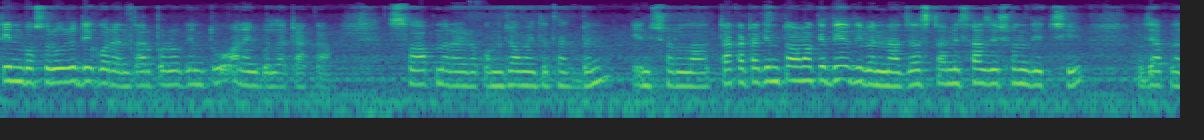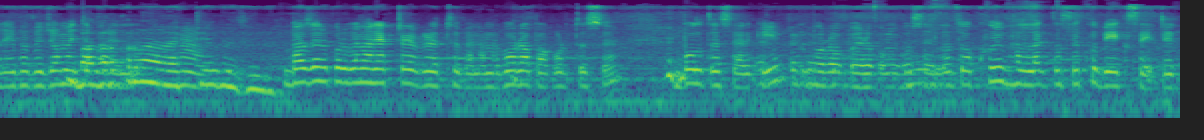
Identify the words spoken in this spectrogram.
তিন বছরও যদি করেন, তারপরেও কিন্তু অনেকগুলো টাকা। সো আপনারা এরকম জমাইতে থাকবেন। ইনশাল্লাহ, টাকাটা কিন্তু আমাকে দিয়ে দিবেন না, জাস্ট আমি সাজেশন দিচ্ছি। যে আপনারা এভাবে জমাইতে দিতে পারেন হ্যাঁ। বাজার করবেন আর এক টাকা করে থাকবেন আমার বড় আপা করতেছে বলতেছে আর কি বড় আপা এরকম গোছাইলো। তো খুবই ভালো লাগতেছে খুবই এক্সাইটেড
